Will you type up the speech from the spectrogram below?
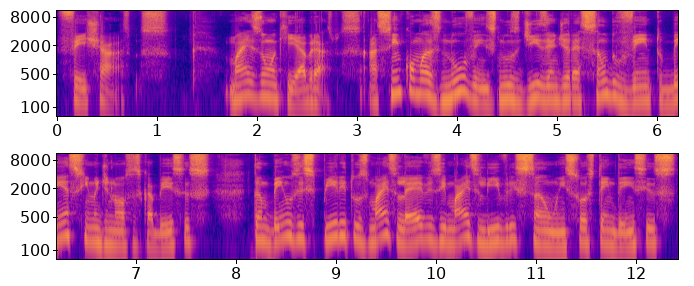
Fecha aspas. Mais um aqui, abre aspas. Assim como as nuvens nos dizem a direção do vento bem acima de nossas cabeças, também os espíritos mais leves e mais livres são, em suas tendências,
